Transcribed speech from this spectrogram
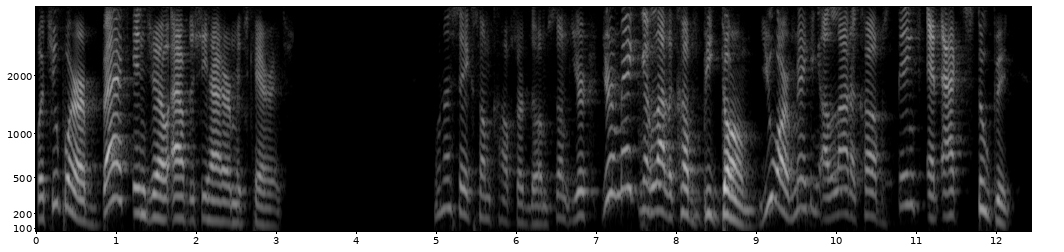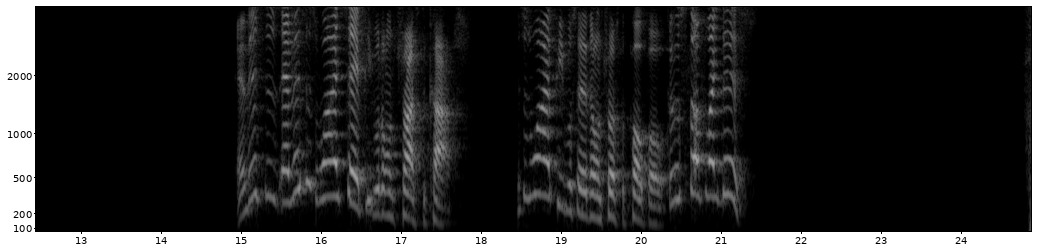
but you put her back in jail after she had her miscarriage. When I say some cops are dumb, some you're you're making a lot of cops be dumb. You are making a lot of cops think and act stupid. And this is and this is why I say people don't trust the cops. This is why people say they don't trust the popo because of stuff like this.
